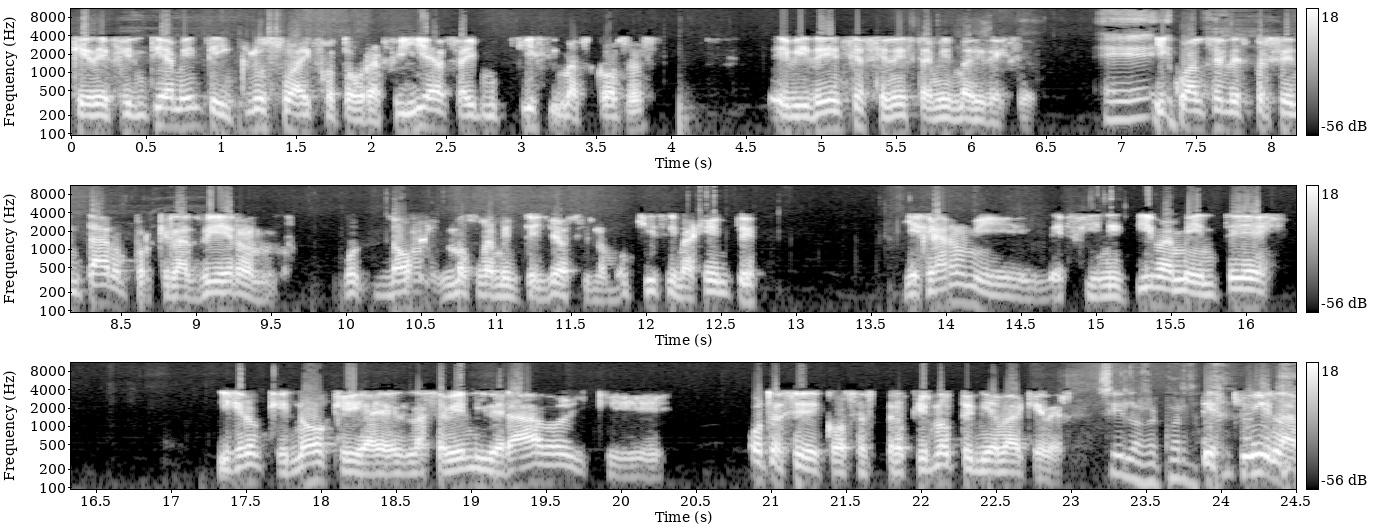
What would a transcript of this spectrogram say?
Que definitivamente incluso hay fotografías, hay muchísimas cosas, evidencias en esta misma dirección. Eh, y cuando se les presentaron, porque las vieron, no, no solamente yo, sino muchísima gente, llegaron y definitivamente dijeron que no, que eh, las habían liberado y que otra serie de cosas, pero que no tenía nada que ver. Sí, lo recuerdo. Destruyen la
